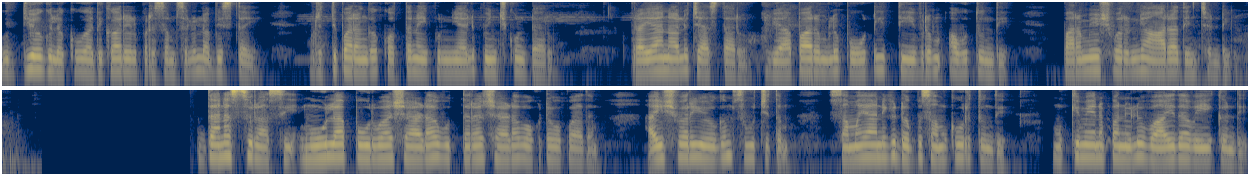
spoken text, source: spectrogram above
ఉద్యోగులకు అధికారుల ప్రశంసలు లభిస్తాయి. వృత్తిపరంగా కొత్త నైపుణ్యాలు పెంచుకుంటారు. ప్రయాణాలు చేస్తారు. వ్యాపారంలో పోటీ తీవ్రం అవుతుంది. పరమేశ్వరుణ్ణి ఆరాధించండి. ధనస్సు రాశి. మూల పూర్వాషాఢ ఉత్తరాషాఢ ఒకటవ పాదం. ఐశ్వర్యయోగం సూచితం. సమయానికి డబ్బు సమకూరుతుంది. ముఖ్యమైన పనులు వాయిదా వేయకండి.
